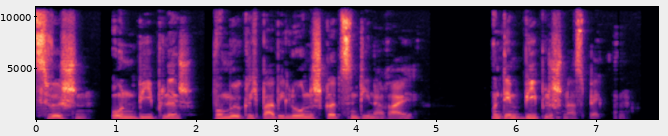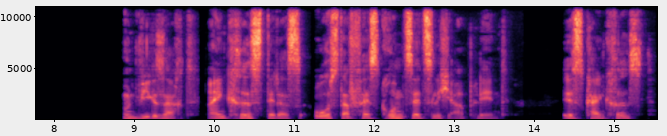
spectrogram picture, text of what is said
zwischen unbiblisch, womöglich babylonisch Götzendienerei und den biblischen Aspekten. Und wie gesagt, ein Christ, der das Osterfest grundsätzlich ablehnt, ist kein Christ.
